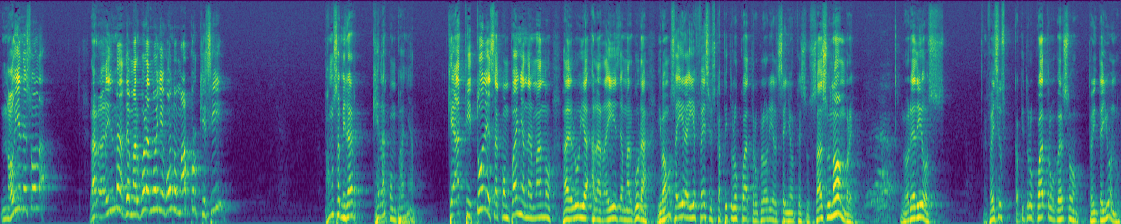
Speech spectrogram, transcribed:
No viene sola. La raíz de amargura no llegó nomás porque sí. Vamos a mirar qué la acompañan. ¿Qué actitudes acompañan, hermano, aleluya, a la raíz de amargura? Y vamos a ir ahí, Efesios capítulo 4, gloria al Señor Jesús. A su nombre. Gloria a Dios. Efesios capítulo 4, verso 31.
